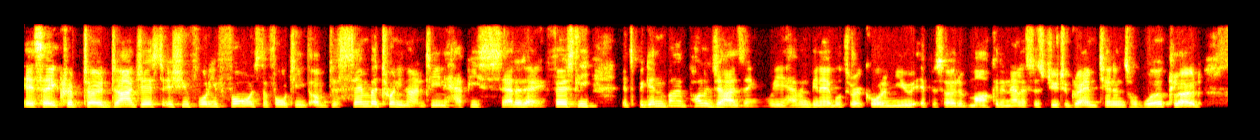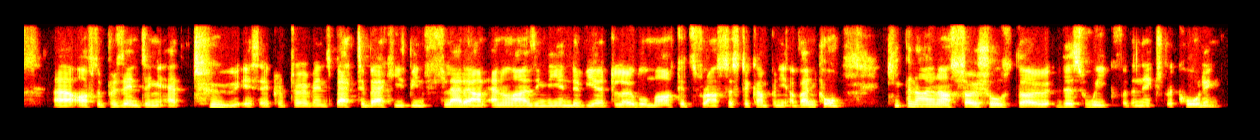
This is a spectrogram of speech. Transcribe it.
SA Crypto Digest issue 44. It's the 14th of December 2019. Happy Saturday. Firstly, let's begin by apologizing. We haven't been able to record a new episode of Market Analysis due to Graham Tennant's workload. Uh, after presenting at two SA crypto events back to back, he's been flat out analyzing the end of year global markets for our sister company Avancor. Keep an eye on our socials, though, this week for the next recording.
